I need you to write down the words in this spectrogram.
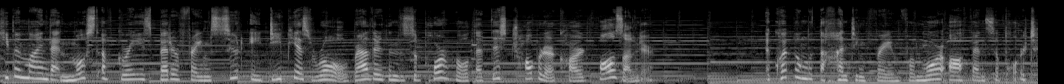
Keep in mind that most of Gray's better frames suit a DPS role rather than the support role that this Troubadour card falls under. Equip him with the Hunting Frame for more offense support,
